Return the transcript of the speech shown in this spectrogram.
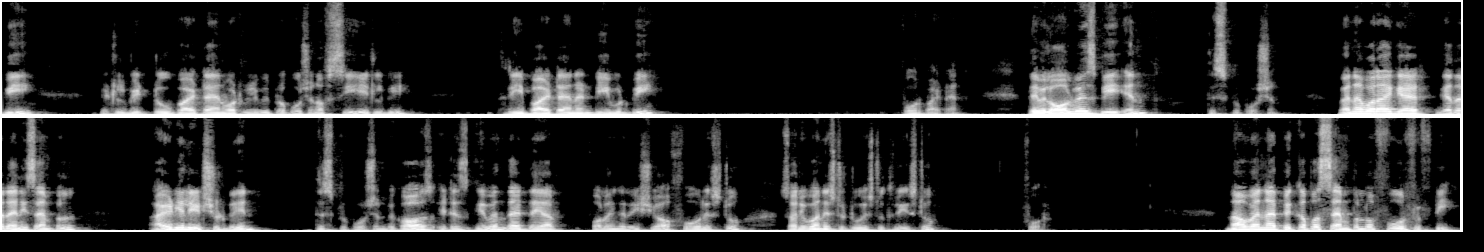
B? It will be 2 by 10 what will be proportion of C? It will be 3 by 10 and D would be 4 by 10 they will always be in this proportion. Whenever I get gather any sample ideally it should be in this proportion because it is given that they are following a ratio of 4 is to sorry 1 is to 2 is to 3 is to 4 now when I pick up a sample of 450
